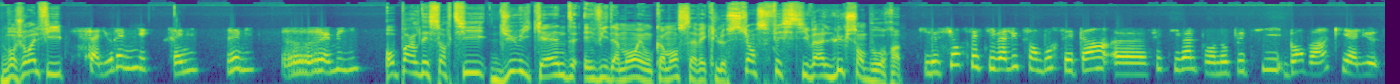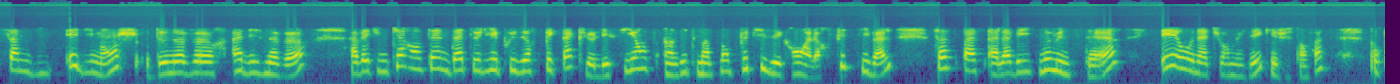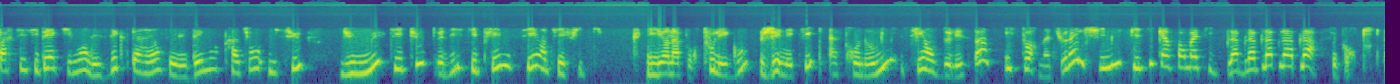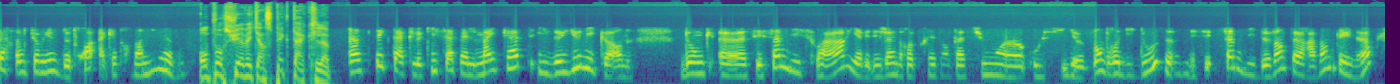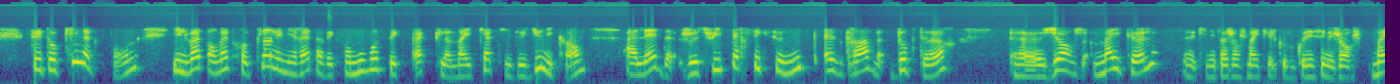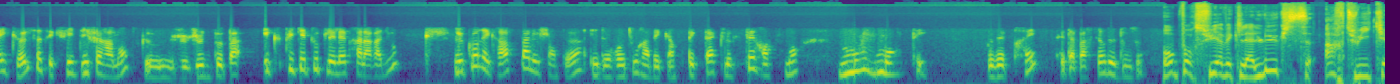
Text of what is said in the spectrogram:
Bonjour Elfie. Salut Rémi, Rémi, Rémi, Rémi. On parle des sorties du week-end évidemment et on commence avec le Science Festival Luxembourg. Le Science Festival Luxembourg, c'est un euh, festival pour nos petits bambins qui a lieu samedi et dimanche de 9h à 19h avec une quarantaine d'ateliers et plusieurs spectacles. Les sciences invitent maintenant petits et grands à leur festival. Ça se passe à l'abbaye de Neumünster et au Nature Musée, qui est juste en face, pour participer activement à des expériences et des démonstrations issues d'une multitude de disciplines scientifiques. Il y en a pour tous les goûts, génétique, astronomie, sciences de l'espace, histoire naturelle, chimie, physique, informatique, blablabla. Bla, bla, bla, C'est pour toute personne curieuse de 3 à 99 ans. On poursuit avec un spectacle. Un spectacle qui s'appelle My Cat is a Unicorn. Donc euh, c'est samedi soir, il y avait déjà une représentation euh, aussi euh, vendredi 12, mais c'est samedi de 20h à 21h. C'est au Kinox Pond. Il va t'en mettre plein les mirettes avec son nouveau spectacle My Cat is a Unicorn. À l'aide, je suis perfectionniste, est-ce grave, docteur. George Michael, qui n'est pas George Michael que vous connaissez, mais George Michael, ça s'écrit différemment, parce que je, je, ne peux pas expliquer toutes les lettres à la radio. Le chorégraphe, pas le chanteur, est de retour avec un spectacle férocement mouvementé. Vous êtes prêts? C'est à partir de 12 ans. On poursuit avec la Lux Art Week.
